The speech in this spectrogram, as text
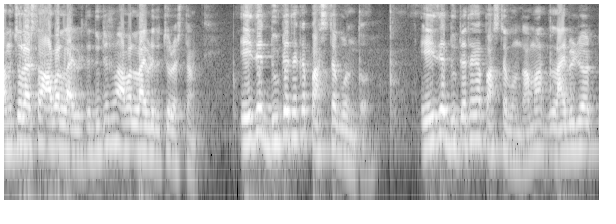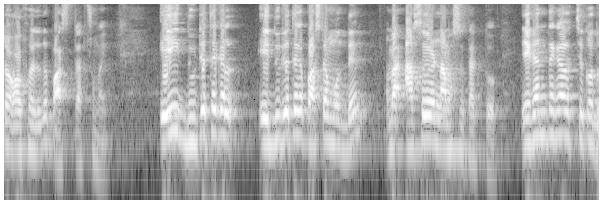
আমি চলে আসতাম আবার লাইব্রেরিতে দুটোর সময় আবার লাইব্রেরিতে চলে আসতাম। এই যে দুটো থেকে পাঁচটা পর্যন্ত, এই যে দুটো থেকে পাঁচটা পর্যন্ত, আমার লাইব্রেরিটা অফ হয়ে যেত পাঁচটার সময়। এই দুটো থেকে, এই দুটো থেকে পাঁচটার মধ্যে আমার আসরের নামাজটা থাকতো। এখান থেকে হচ্ছে কত?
